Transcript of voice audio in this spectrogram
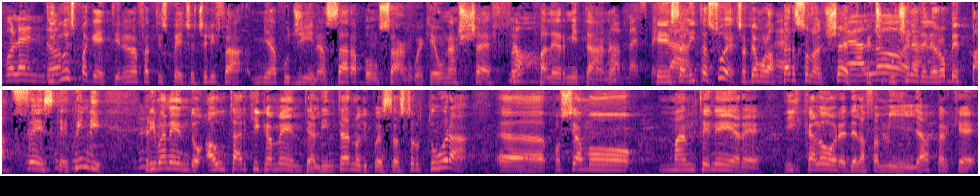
volendo? I due spaghetti nella fattispecie ce li fa mia cugina Sara Bonsangue, che è una chef No. palermitana, Vabbè, che è salita su e ci abbiamo la Eh. personal chef E che ci allora? cucina delle robe pazzesche. Quindi, rimanendo autarchicamente all'interno di questa struttura, eh, possiamo mantenere il calore della famiglia, perché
